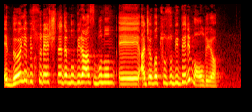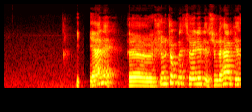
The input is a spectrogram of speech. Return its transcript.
e, böyle bir süreçte de bu biraz bunun e, acaba tuzu biberi mi oluyor? Yani e, şunu çok net söyleyebiliriz. Şimdi herkes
